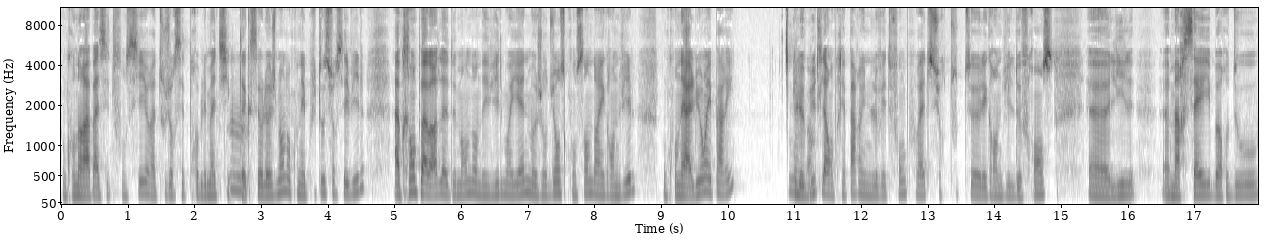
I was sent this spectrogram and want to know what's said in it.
Donc, on n'aura pas assez de foncier. Il y aura toujours cette problématique Mm. d'accès au logement. Donc, on est plutôt sur ces villes. Après, on peut avoir de la demande dans des villes moyennes. Mais aujourd'hui, on se concentre dans les grandes villes. Donc, on est à Lyon et Paris. Et le but, là, on prépare une levée de fonds pour être sur toutes euh, les grandes villes de France, euh, Lille, euh, Marseille, Bordeaux,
